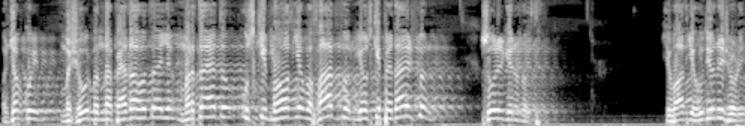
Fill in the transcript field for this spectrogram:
اور جب کوئی مشہور بندہ پیدا ہوتا ہے یا مرتا ہے تو اس کی موت یا وفات پر یا اس کی پیدائش پر سورج گرہن ہوتے یہ بات یہودیوں نے چھوڑی۔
